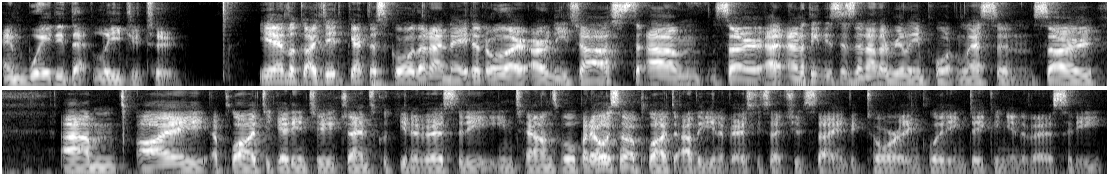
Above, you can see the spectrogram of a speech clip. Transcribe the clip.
and where did that lead you to? Yeah, look, I did get the score that I needed, although only just. Um, so, and I think this is another really important lesson. So, um, I applied to get into James Cook University in Townsville, but I also applied to other universities, I should say, in Victoria, including Deakin University.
